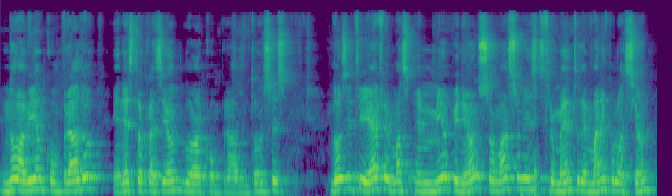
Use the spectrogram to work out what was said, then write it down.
no habían comprado, en esta ocasión lo han comprado. Entonces, los ETF, más, en mi opinión, son más un instrumento de manipulación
